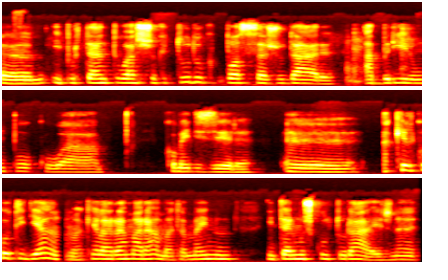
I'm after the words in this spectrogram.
Uh, e, portanto, acho que tudo que possa ajudar a abrir um pouco a, como é dizer, uh, aquele cotidiano, aquela rama-rama também em termos culturais, né?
